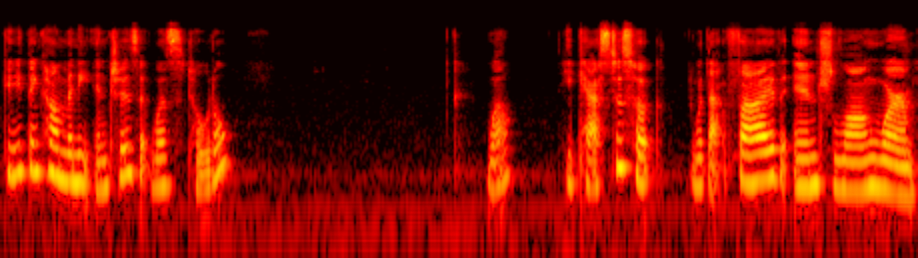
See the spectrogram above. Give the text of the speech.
Can you think how many inches it was total? Well, he cast his hook with that five inch long worm,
